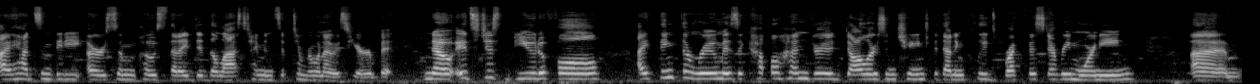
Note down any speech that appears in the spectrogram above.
I, I I had some video or some posts that I did the last time in September when I was here. But no, it's just beautiful. I think the room is a couple hundred dollars and change, but that includes breakfast every morning. Um,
